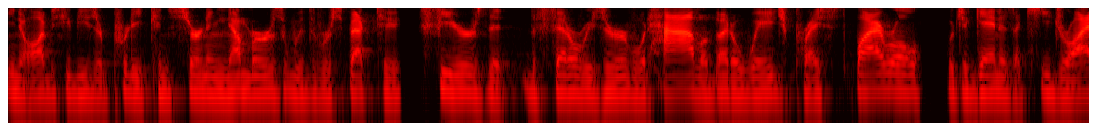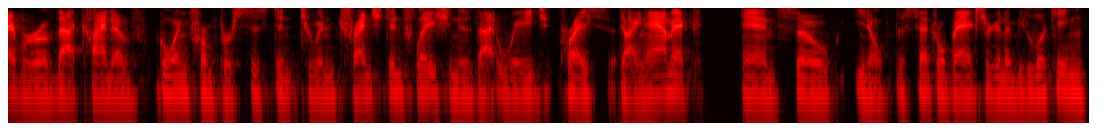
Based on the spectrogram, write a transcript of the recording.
You know, obviously these are pretty concerning numbers with respect to fears that the Federal Reserve would have about a wage price spiral, which again is a key driver of that kind of going from persistent to entrenched inflation is that wage price dynamic. And so, you know, the central banks are going to be looking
